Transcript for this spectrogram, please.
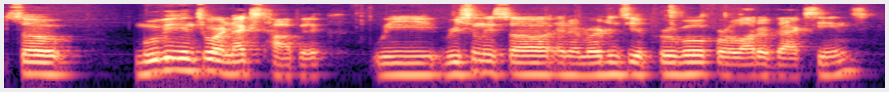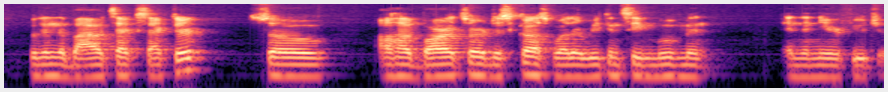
So, moving into our next topic, we recently saw an emergency approval for a lot of vaccines within the biotech sector. So, I'll have Barator discuss whether we can see movement in the near future.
